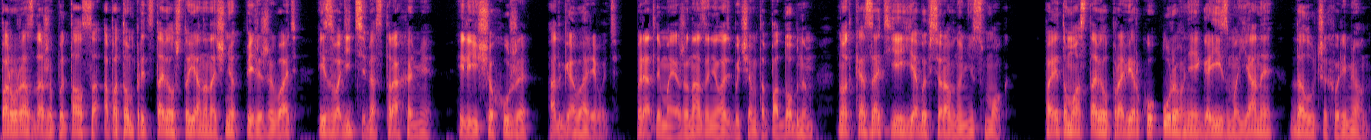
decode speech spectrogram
Пару раз даже пытался, а потом представил, что Яна начнет переживать, изводить себя страхами, или еще хуже, отговаривать. Вряд ли моя жена занялась бы чем-то подобным, но отказать ей я бы все равно не смог. Поэтому оставил проверку уровня эгоизма Яны до лучших времен.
